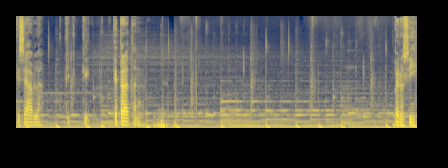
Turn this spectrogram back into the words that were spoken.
que se habla, que, que, tratan. Pero sí,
